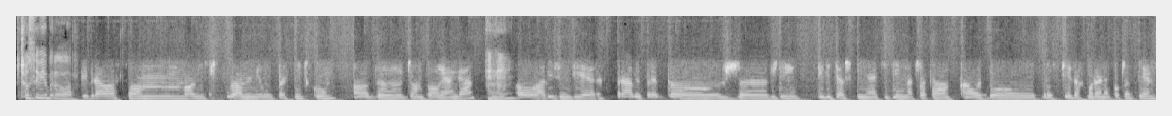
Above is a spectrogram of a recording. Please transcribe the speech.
Čo si vybrala? Vybrala som môjmu veľmi milú pesničku od John Paul Younga Uh-huh. o La Vision d'hier, práve preto, že vždy, keď ťažký nejaký deň ma čaká, alebo proste zachmorené počasie,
